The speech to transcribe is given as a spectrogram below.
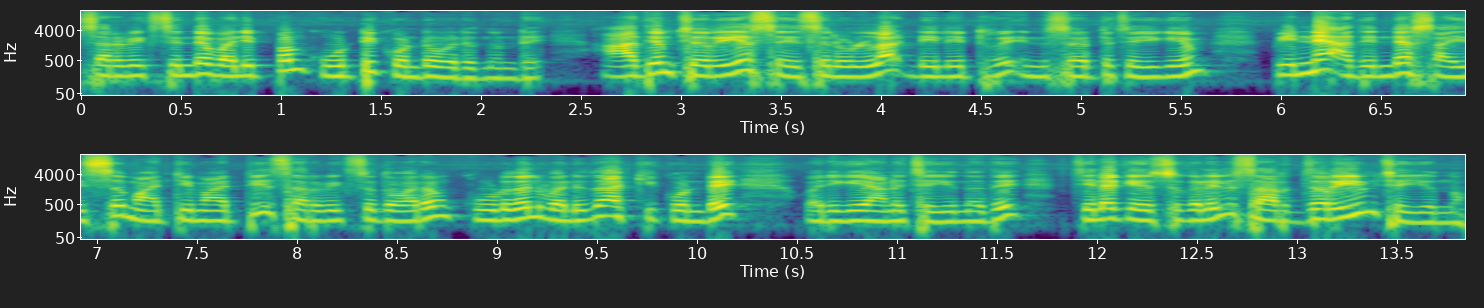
സർവിക്സിന്റെ വലിപ്പം കൂട്ടിക്കൊണ്ടുവരുന്നുണ്ട്. ആദ്യം ചെറിയ സൈസിലുള്ള ഡിലേറ്റർ ഇൻസേർട്ട് ചെയ്യുകയും പിന്നെ അതിന്റെ സൈസ് മാറ്റി മാറ്റി സർവിക്സ് ദൂരം കൂടുതൽ വലുതാക്കിക്കൊണ്ട് വരികയാണ് ചെയ്യുന്നത്. ചില കേസുകളിൽ സർജറിയും ചെയ്യുന്നു.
